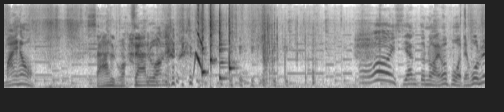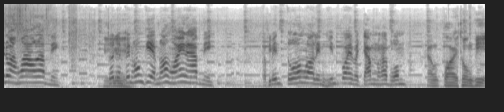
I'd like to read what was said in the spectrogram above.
ไม้เฮาสาหลวกสาหลวกโอ้ยเสียงตัวหน่อยมาปวดแต่พูดพี่น้องว้าวนะครับนี่ตัวนี้เป็นของเทียบน้องห้อยนะครับนี่ ก็เป็นตัวของรอเล่นกินปล่อยประจำนะครับ ผมเอาปล่อยทงพี่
